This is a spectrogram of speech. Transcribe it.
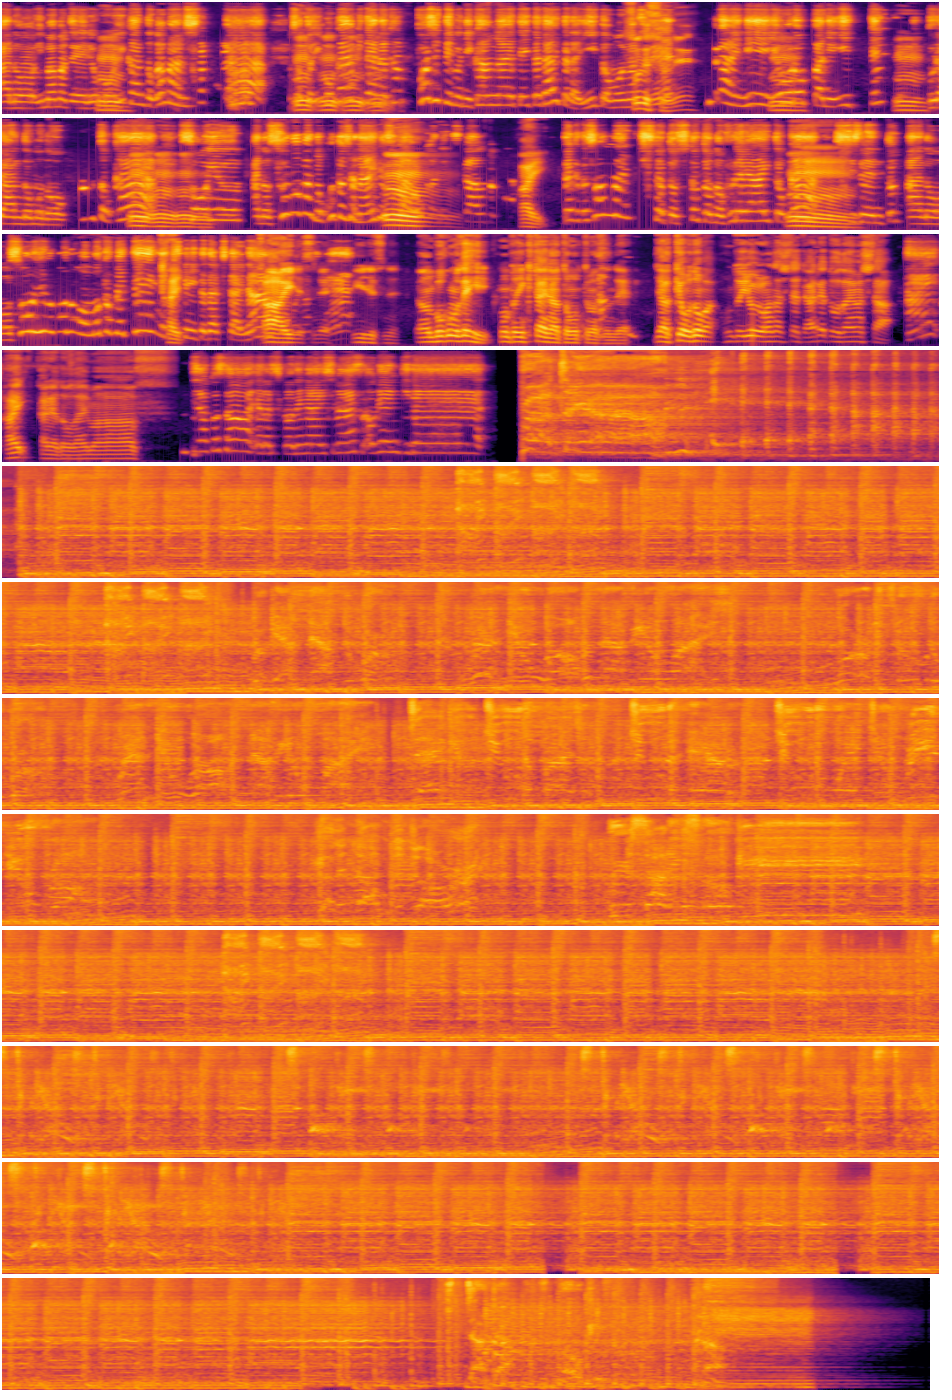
あの、今まで旅行行かんと我慢したから、ちょっと行こうか、うんうんうんうんみたいなか、ポジティブに考えていただいたらいいと思いまそうすね。ですよね。みたいに、ヨーロッパに行って、うん。ブランド物を買うとか、うんうんうんそういう、あの、その場のことじゃないですか、うんお金使うとか。はい。だけど、そんな人と人との触れ合いとか、うん自然と、あの、そういうものを求めてはい来ていただきたいなとああ、思いますね。いいですね。いいですね。あの、僕もぜひ、本当に行きたいなと思ってますんで。じゃあ今日どうも、本当にいろいろお話しいただいてありがとうございました。はい。はい、ありがとうございます。こちらこそよろしくお願いします。お元気で。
